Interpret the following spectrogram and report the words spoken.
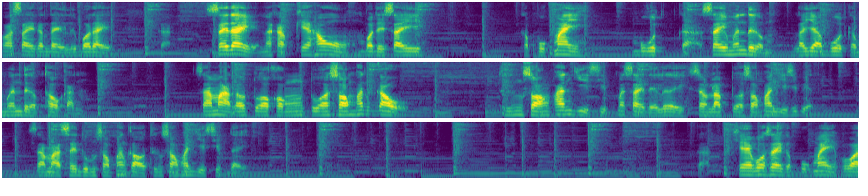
ว่าใส่กันได้หรือบ่ได้ก็ใส่ได้นะครับ แค่เฮาบ่ได้ใส่กระปุกไม้บูทก็ใส่เหมือนเดิม ระยะบูทก็เหมือนเดิมเท่ากัน สามารถเอาตัวของตัว 2009 ถึง 2020 มาใส่ได้เลยสำหรับตัว 2021 สามารถใส่ดุม 2009 ถึง 2020 ได้ แค่บ่ใส่กับปุกไม้เพราะว่า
